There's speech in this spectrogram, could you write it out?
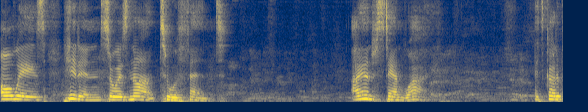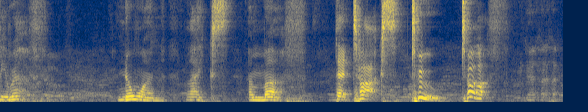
always hidden so as not to offend. I understand why. It's got to be rough. No one likes a muff that talks too tough.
